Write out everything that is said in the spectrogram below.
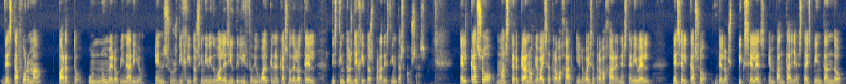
De esta forma, parto un número binario en sus dígitos individuales y utilizo, igual que en el caso del hotel, distintos dígitos para distintas cosas. El caso más cercano que vais a trabajar, y lo vais a trabajar en este nivel, es el caso de los píxeles en pantalla. Estáis pintando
